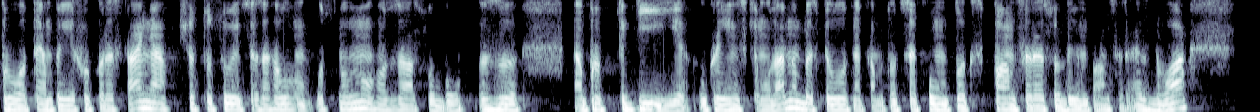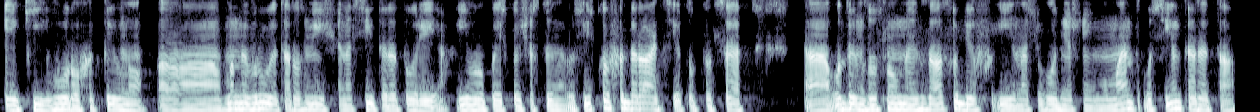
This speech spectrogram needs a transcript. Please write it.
про темпи їх використання. Що стосується загалом основного засобу з е, протидії українським ударним безпілотникам, то це комплекс Панцер С-1, Панцер С-2, який ворог активно е, маневрує та розміщує на всій території європейської частини Російської Федерації. Тобто, це один з основних засобів, і на сьогоднішній момент осінтери та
